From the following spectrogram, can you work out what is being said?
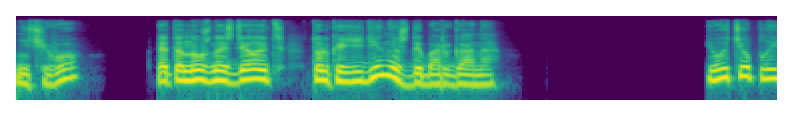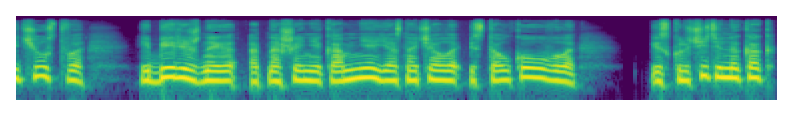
Ничего, это нужно сделать только единожды Баргана. Его теплые чувства и бережное отношение ко мне я сначала истолковывала исключительно как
